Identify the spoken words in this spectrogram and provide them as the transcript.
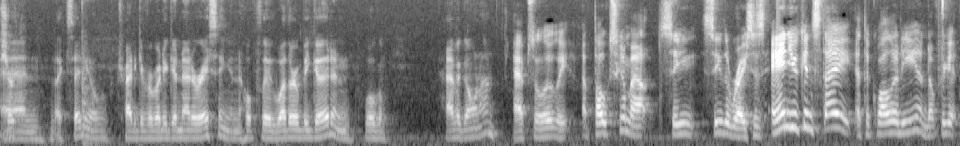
Sure. And like I said, you know, try to give everybody a good night of racing and hopefully the weather will be good and we'll have it going on. Absolutely. Uh, folks, come out, see see the races, and you can stay at the Quality Inn. Don't forget.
